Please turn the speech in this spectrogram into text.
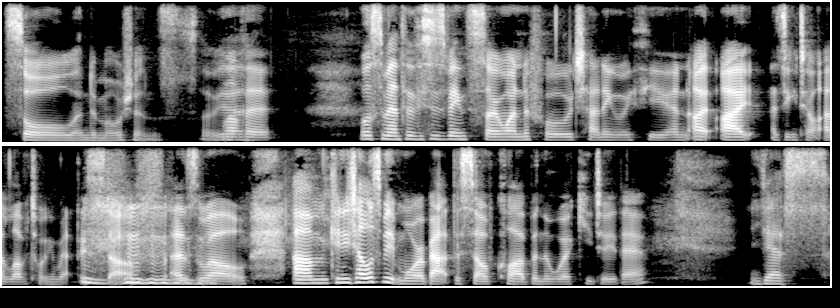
soul, and emotions. So, yeah. Love it. Well, Samantha, this has been so wonderful chatting with you. And I, I as you can tell, I love talking about this stuff as well. Um, can you tell us a bit more about the Self Club and the work you do there? Yes.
